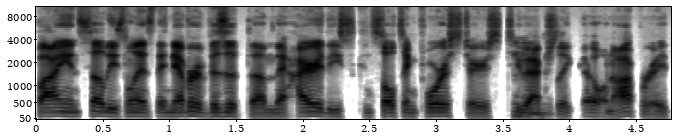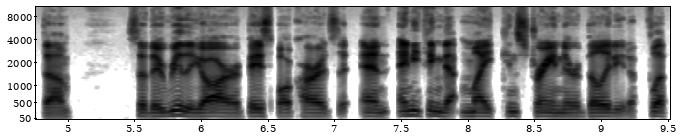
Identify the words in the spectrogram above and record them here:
buy and sell these lands they never visit them they hire these consulting foresters to Mhm. actually go and operate them so they really are baseball cards and anything that might constrain their ability to flip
